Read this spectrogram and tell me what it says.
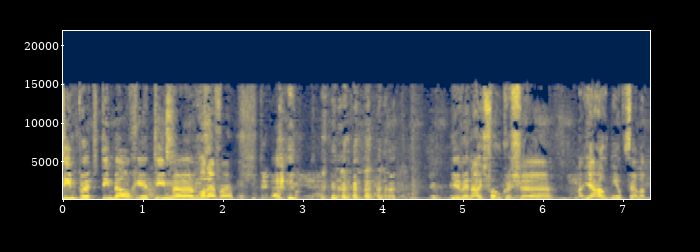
team Put, Team België, Team eh, whatever. Je bent uit focus. eh. je houdt niet op film.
